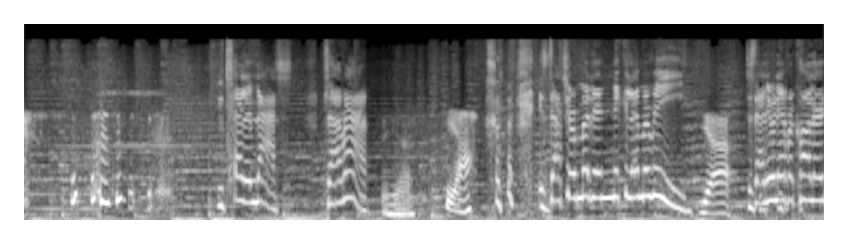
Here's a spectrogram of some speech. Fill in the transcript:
you tell him that. Clara, Yeah. Yeah. is that your mother, Nicola Marie? Yeah. Does anyone ever call her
